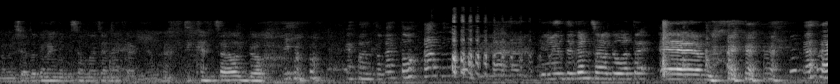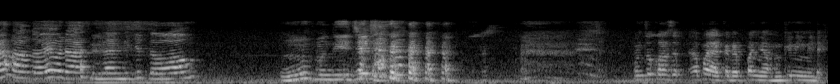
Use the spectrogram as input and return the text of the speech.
Manusia itu kan hanya bisa merencanakan yang menentukan saldo. Emang itu kan Tuhan yang menentukan saldo ATM kan sekarang saldonya udah 9 digit dong. Hmm mendigit. Untuk konsep apa ya ke depannya mungkin ini deh.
